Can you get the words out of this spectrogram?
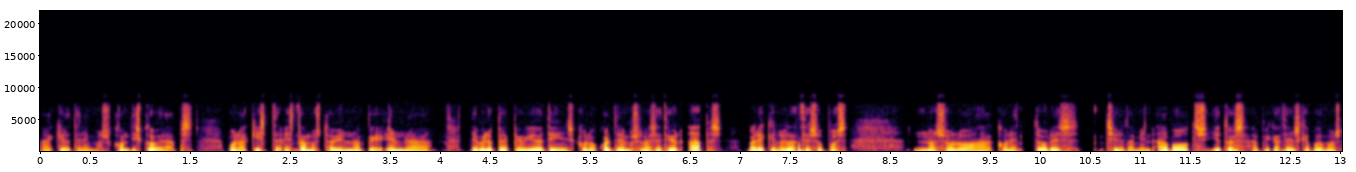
Aquí lo tenemos, con Discover Apps. Bueno, aquí estamos todavía en una, en Developer Preview de Teams, con lo cual tenemos una sección Apps, ¿vale? Que nos da acceso, pues, no solo a conectores, sino también a bots y otras aplicaciones que podemos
